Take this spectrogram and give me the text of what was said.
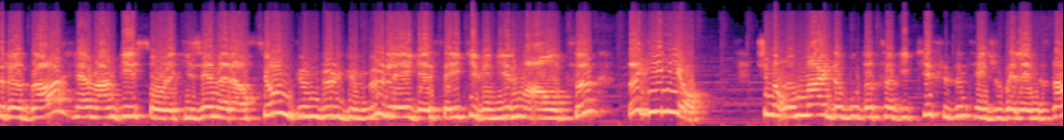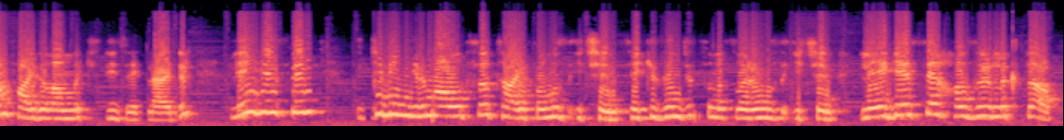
sırada hemen bir sonraki jenerasyon gümbür gümbür LGS 2026 da geliyor. Şimdi onlar da burada tabii ki sizin tecrübelerinizden faydalanmak isteyeceklerdir. LGS 2026 tayfamız için, 8. sınıflarımız için LGS hazırlıkta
